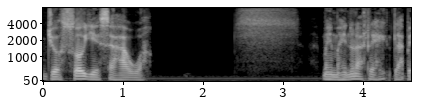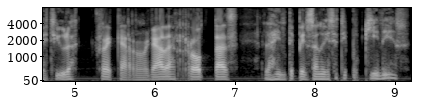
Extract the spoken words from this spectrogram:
yo soy esa agua. Me imagino las, las vestiduras recargadas, rotas, la gente pensando, ¿y ese tipo quién es?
